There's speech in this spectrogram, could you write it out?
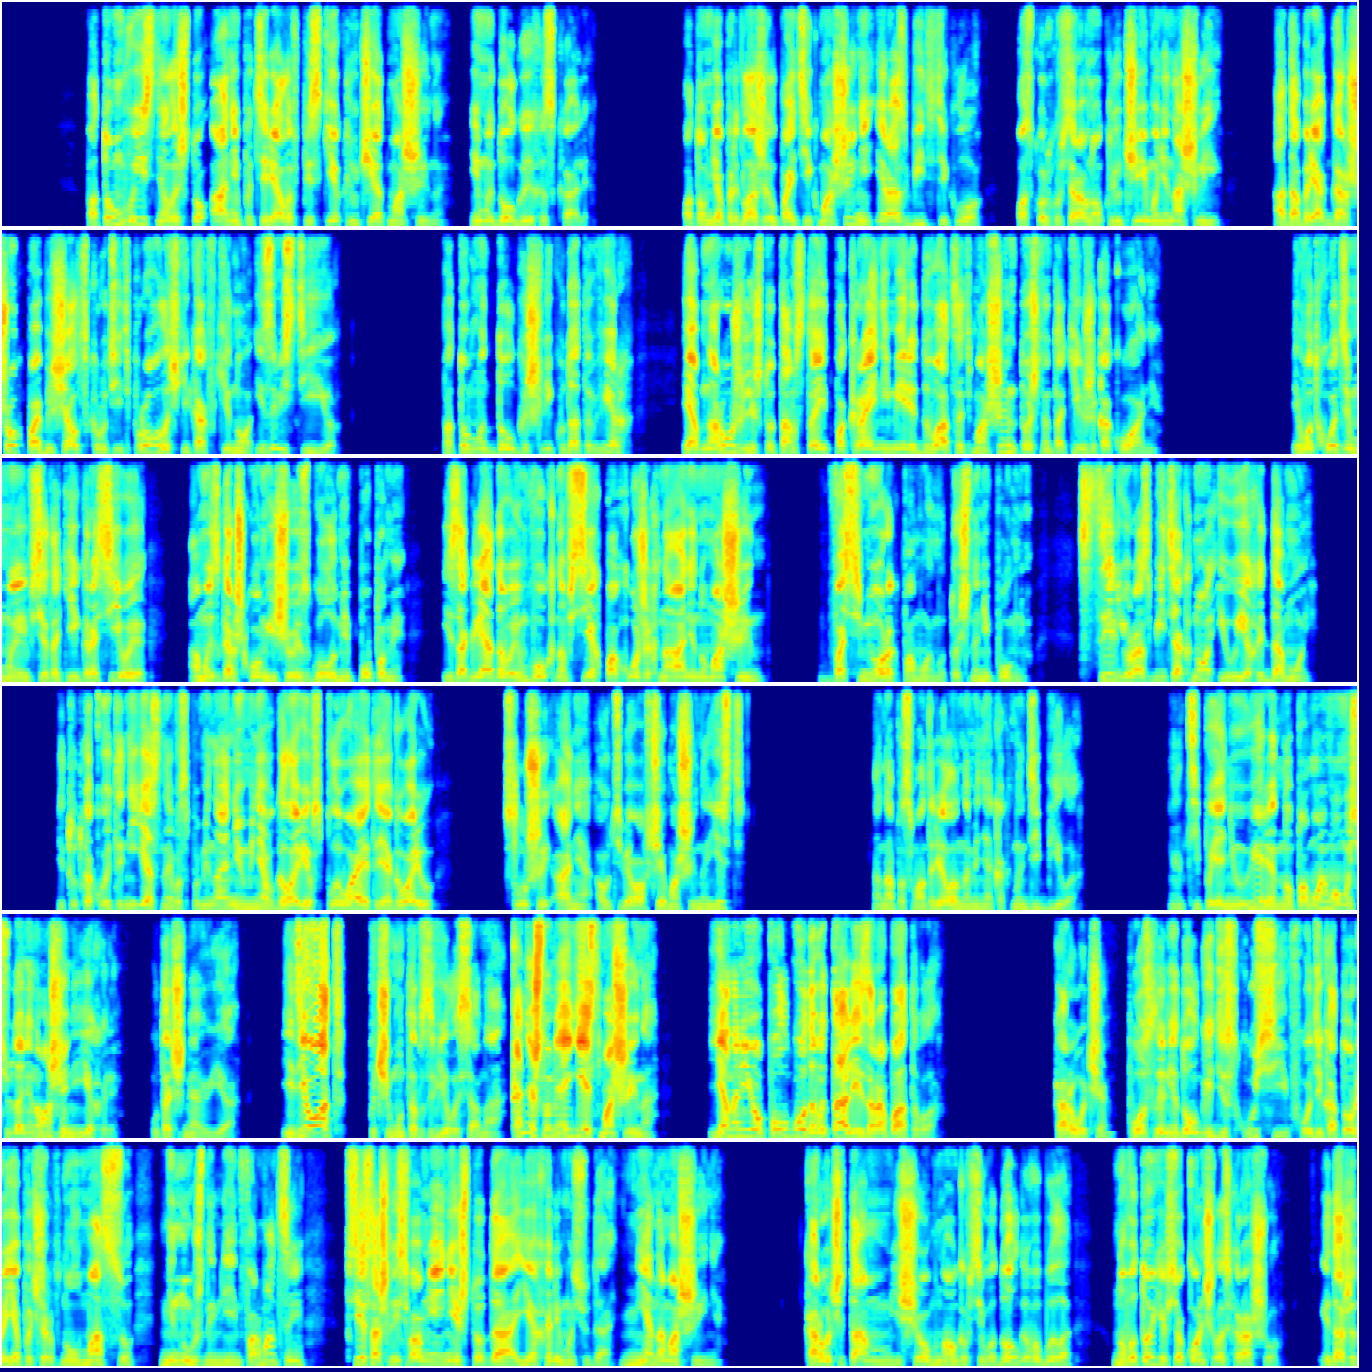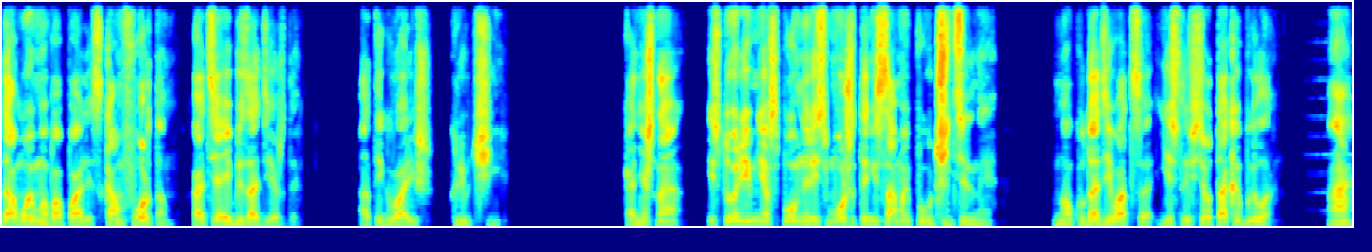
Потом выяснилось, что Аня потеряла в песке ключи от машины, и мы долго их искали. Потом я предложил пойти к машине и разбить стекло, поскольку все равно ключей мы не нашли, а добряк-горшок пообещал скрутить проволочки, как в кино, и завести ее. Потом мы долго шли куда-то вверх и обнаружили, что там стоит по крайней мере 20 машин, точно таких же, как у Ани. И вот ходим мы все такие красивые, а мы с горшком еще и с голыми попами, и заглядываем в окна всех похожих на Анину машин. Восьмерок, по-моему, точно не помню. С целью разбить окно и уехать домой. И тут какое-то неясное воспоминание у меня в голове всплывает, и я говорю, «Слушай, Аня, а у тебя вообще машина есть?» Она посмотрела на меня, как на дебила. «Типа я не уверен, но, по-моему, мы сюда не на машине ехали», — уточняю я. «Идиот!» — почему-то взвилась она. «Конечно, у меня есть машина. Я на нее полгода в Италии зарабатывала». Короче, после недолгой дискуссии, в ходе которой я почерпнул массу ненужной мне информации, все сошлись во мнении, что да, ехали мы сюда не на машине. Короче, там еще много всего долгого было — но в итоге все кончилось хорошо. И даже домой мы попали с комфортом, хотя и без одежды. А ты говоришь «ключи». Конечно, истории мне вспомнились, может, и не самые поучительные. Но куда деваться, если все так и было? А?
